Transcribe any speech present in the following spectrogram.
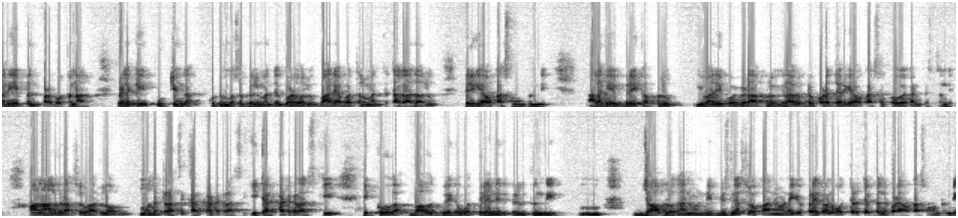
మరీ ఇబ్బంది పడబోతున్నారు. వీళ్ళకి ముఖ్యంగా కుటుంబ సభ్యుల మధ్య గొడవలు భార్యాభర్తల మధ్య తగాదాలు పెరిగే అవకాశం ఉంటుంది. అలాగే బ్రేకప్లు ఇవన్నీ విడాకులు ఇలాంటివి కూడా జరిగే అవకాశం ఎక్కువగా కనిపిస్తుంది. ఆ నాలుగు రాశుల వారిలో మొదటి రాశి కర్కాటక రాశి. ఈ కర్కాటక రాశికి ఎక్కువగా భావోద్వేగ ఒత్తిడి అనేది పెరుగుతుంది. జాబ్లో కానివ్వండి బిజినెస్లో కానివ్వండి విపరీతమైన ఒత్తిడితో ఇబ్బంది పడే అవకాశం ఉంటుంది.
